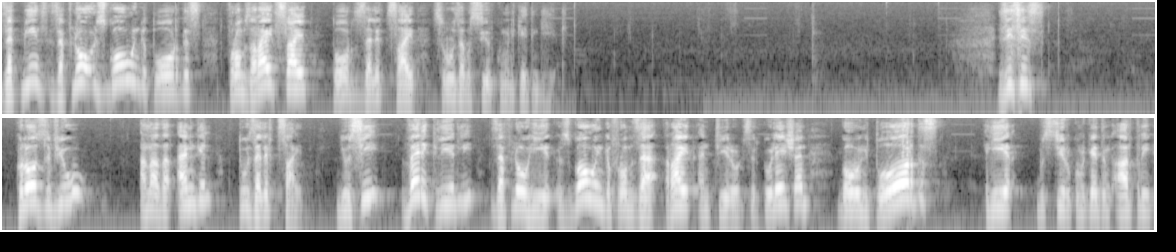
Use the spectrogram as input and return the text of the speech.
That means the flow is going towards from the right side towards the left side through the posterior communicating here. This is close view, another angle to the left side. You see very clearly the flow here is going from the right anterior circulation, going towards here posterior communicating artery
